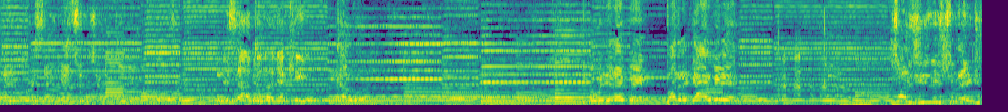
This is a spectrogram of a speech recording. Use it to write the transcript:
fare il turista del cazzo e diciamo coglione. Esatto, Dani, anch'io. E allora? E come direbbe padre Carmine, pigli il sorreggi,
